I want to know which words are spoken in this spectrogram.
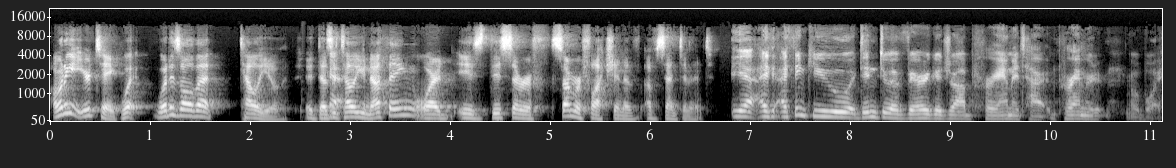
I want to get your take. What, what does all that tell you? Does yeah. it tell you nothing, or is this a ref- some reflection of, of sentiment? Yeah, I, I, think you didn't do a very good job parameter parameter. Oh boy,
